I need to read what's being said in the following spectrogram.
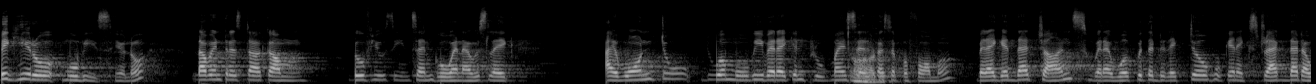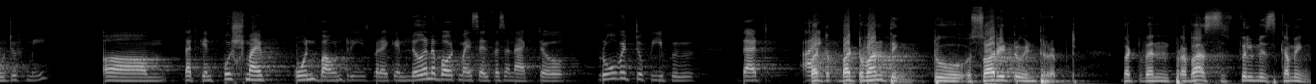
big hero movies, you know. Love interest come, do a few scenes and go. And I was like, I want to do a movie where I can prove myself as a performer, where I get that chance, where I work with a director who can extract that out of me, um, that can push my own boundaries, where I can learn about myself as an actor, prove it to people that I. But, but one thing, to sorry to interrupt, but when Prabhas film is coming,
